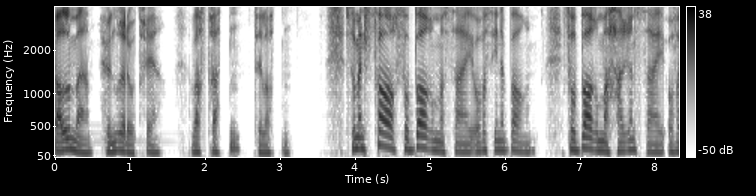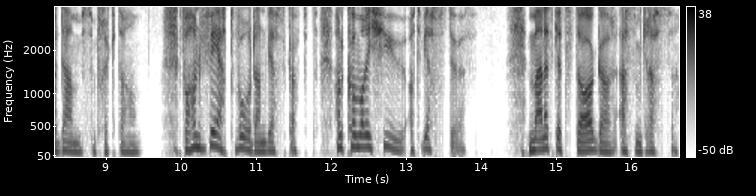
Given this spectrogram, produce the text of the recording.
Salme 103, vers 13 til 18. Som en far forbarmer seg over sine barn, forbarmer Herren seg over dem som frykter ham. For han vet hvordan vi er skapt, han kommer i hu at vi er støv. Menneskets dager er som gresset,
